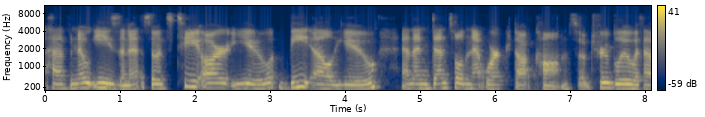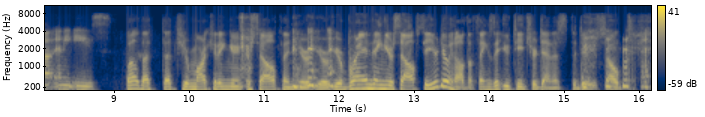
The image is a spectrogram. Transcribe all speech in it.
have no E's in it. So it's T R U B L U and then dentalnetwork.com. So True Blue without any E's. Well, that that's your marketing yourself and you're you're you're branding yourself. So you're doing all the things that you teach your dentists to do. So, all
